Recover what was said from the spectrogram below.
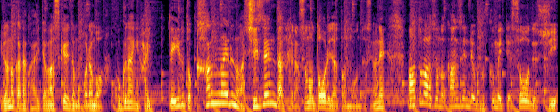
いろんな方書いてますけれどもこれも国内に入っていると考えるのが自然だっていうのはその通りだと思うんですよね。まああとはその感染力含めてそうですし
